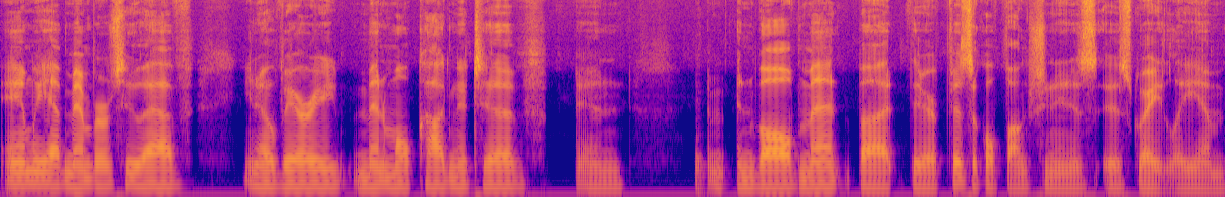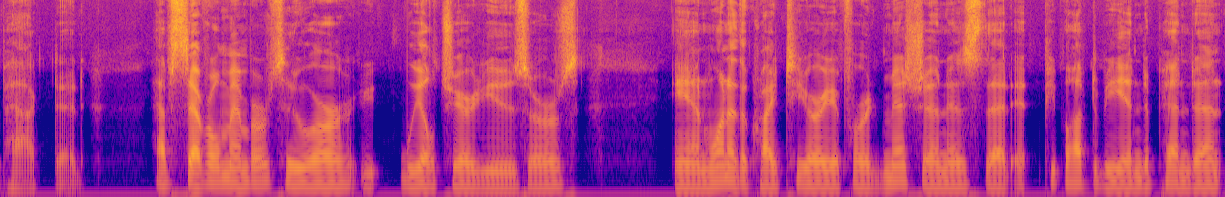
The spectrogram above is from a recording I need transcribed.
And we have members who have, you know, very minimal cognitive and involvement, but their physical functioning is, is greatly impacted. Have several members who are wheelchair users, and one of the criteria for admission is that it, people have to be independent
